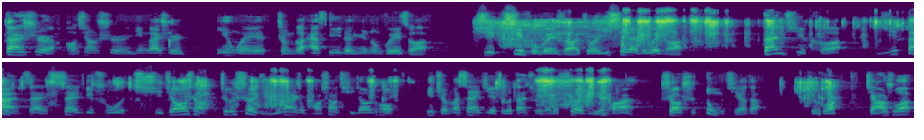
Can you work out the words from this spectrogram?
但是好像是应该是因为整个 F1 的运动规则、技技术规则，就是一系列的规则，单体壳一旦在赛季初提交上，这个设计一旦是往上提交之后，你整个赛季这个单体壳的设计方案是要是冻结的。就是说，假如说。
